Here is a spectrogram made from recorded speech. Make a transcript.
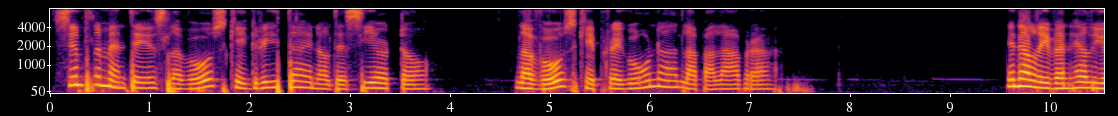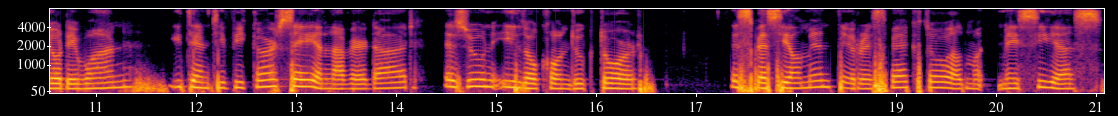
Simplemente es la voz que grita en el desierto, la voz que pregona la palabra. En el Evangelio de Juan, identificarse en la verdad es un hilo conductor, especialmente respecto al Mesías.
